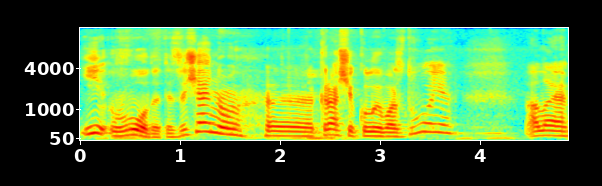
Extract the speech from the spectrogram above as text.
І вводите. Звичайно, е, краще, коли вас двоє, але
